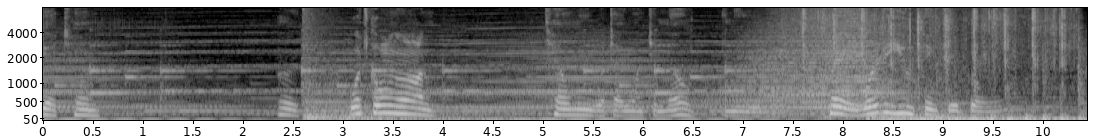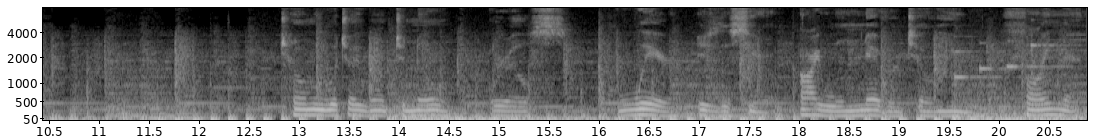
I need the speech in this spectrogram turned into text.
get him. Hey, what's going on? Tell me what I want to know. Hey, where do you think you're going? Tell me what I want to know, or else. Where is the serum? I will never tell you. Find then.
